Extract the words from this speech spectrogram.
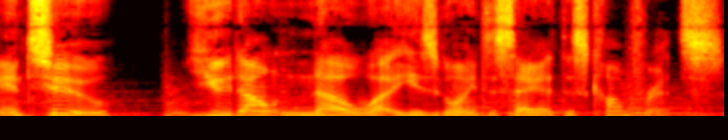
And two, you don't know what he's going to say at this conference.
